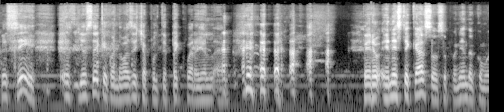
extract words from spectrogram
Pues sí, yo sé que cuando vas de Chapultepec para allá. pero en este caso, suponiendo como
